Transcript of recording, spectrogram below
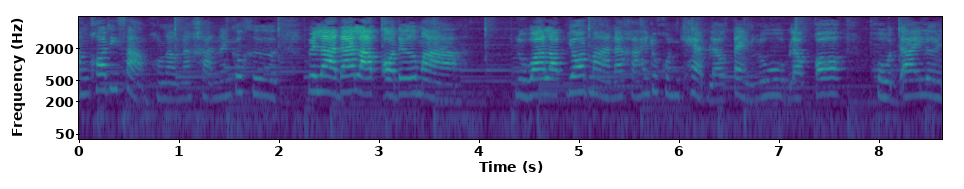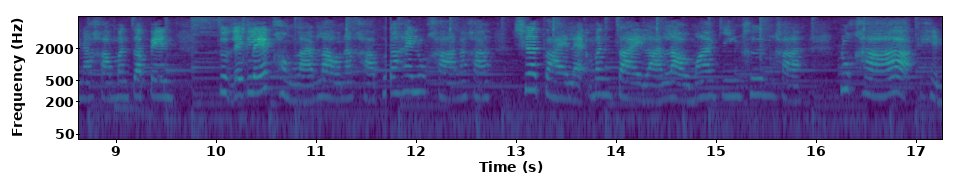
ำข้อที่ 3 ของเรานะคะ นั่นก็คือเวลาได้รับออเดอร์มา หรือว่ารับยอดมานะคะ ให้ทุกคนแคปแล้วแต่งรูปแล้วก็โพสต์ได้เลยนะคะ มันจะเป็นจุดเล็กๆของร้านเรานะคะ เพื่อให้ลูกค้านะคะ เชื่อใจและมั่นใจร้านเรามากยิ่งขึ้นค่ะ ลูกค้าเห็น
